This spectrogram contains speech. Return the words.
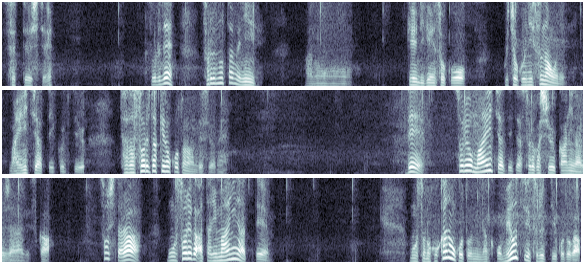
設定して、それで、それのために、あのー、原理原則を愚直に素直に毎日やっていくっていう、ただそれだけのことなんですよね。で、それを毎日やっていたらそれが習慣になるじゃないですか。そしたら、もうそれが当たり前になって、もうその他のことになんかこう目移りするっていうことが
